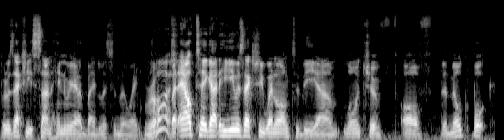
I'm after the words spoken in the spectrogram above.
but it was actually his son Henry I'd made listener of the week. Right. But Al Tegart, he was actually went along to the um, launch of of the Milk book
